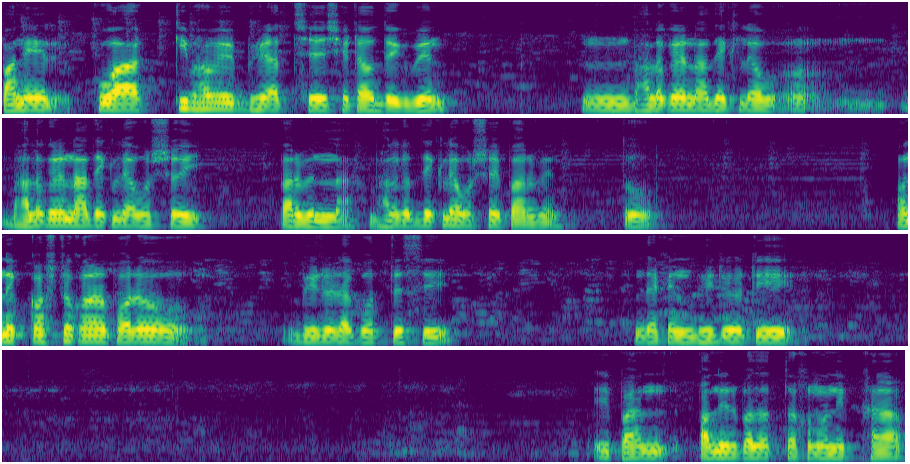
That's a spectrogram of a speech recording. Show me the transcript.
পানের কুয়া কীভাবে ভিড়াচ্ছে সেটাও দেখবেন। ভালো করে না দেখলে ভালো করে না দেখলে অবশ্যই পারবেন না, ভালো করে দেখলে অবশ্যই পারবেন। তো অনেক কষ্ট করার পরেও ভিডিওটা করতেছি। দেখেন ভিডিওটি এই পান, পানের বাজার তো এখন অনেক খারাপ।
